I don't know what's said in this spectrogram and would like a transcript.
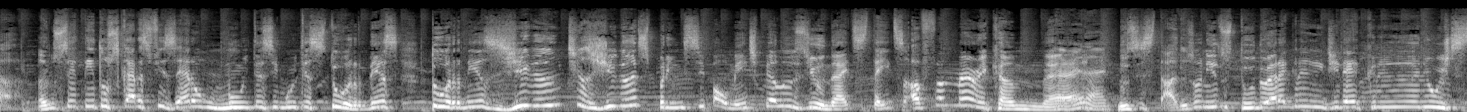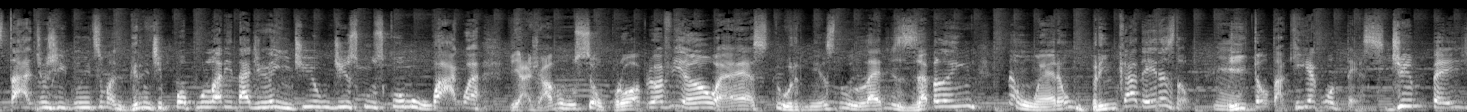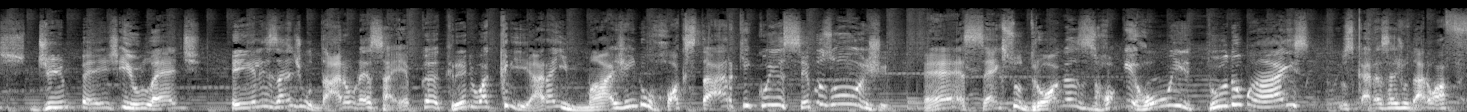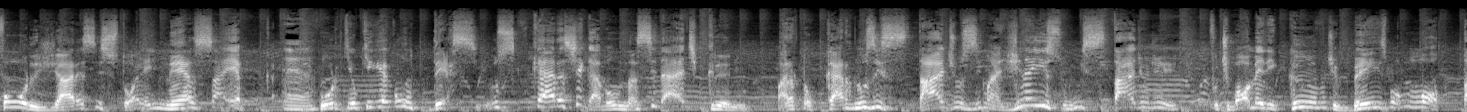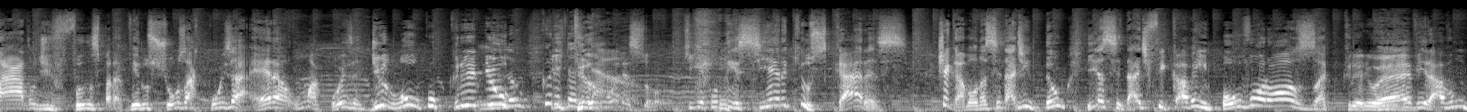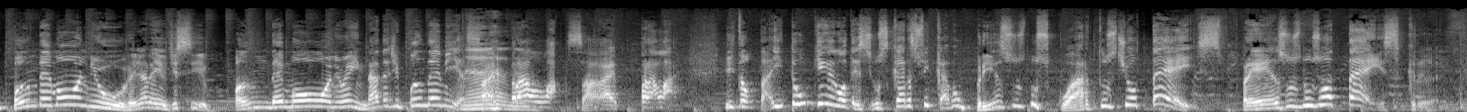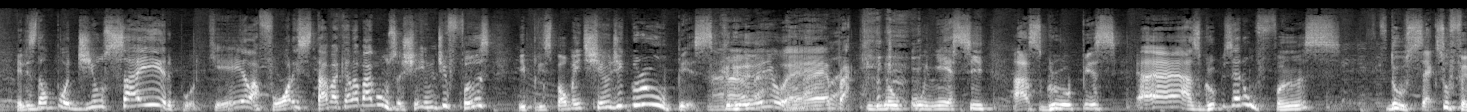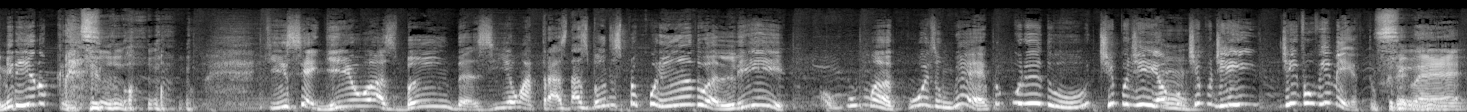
Anos 70 os caras fizeram muitas e muitas turnês, turnês gigantes, gigantes, principalmente pelos United States of America, né? É verdade. Nos Estados Unidos tudo era grande, né? Crânio, estádios gigantes, uma grande popularidade, vendiam discos como água, viajavam no seu próprio avião. É, as turnês do Led Zeppelin não eram brincadeiras, não. É. Então tá, o que acontece? Jim Page, Jim Page e o Led eles ajudaram nessa época, creio, a criar a imagem do rockstar que conhecemos hoje. É, sexo, drogas, rock and roll e tudo mais. Os caras ajudaram a forjar essa história aí nessa época. É. Porque o que, que acontece? Os caras chegavam na cidade, crânio, para tocar nos estádios. Imagina isso, um estádio de futebol americano, de beisebol, lotado de fãs para ver os shows. A coisa era uma coisa de louco crânio. Loucura então, total. olha só, o que, que acontecia era que os caras chegavam na cidade então e a cidade ficava em polvorosa, crânio. É, virava um pandemônio. Veja bem, eu disse pandemônio, hein? Nada de pandemia. Sai pra lá, sai pra lá. Então tá, então o que, que acontecia? Os caras ficavam presos nos quartos de hotéis. Presos nos hotéis, crânio. Eles não podiam sair, porque lá fora estava aquela bagunça, cheio de fãs e principalmente cheio de grupos. Ah, crânio, é, pra quem não conhece as grupos, é, as grupos eram fãs do sexo feminino, crânio. que seguiam as bandas, iam atrás das bandas procurando ali alguma coisa, é, procurando um tipo de, algum é. tipo de de envolvimento, creio. É.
